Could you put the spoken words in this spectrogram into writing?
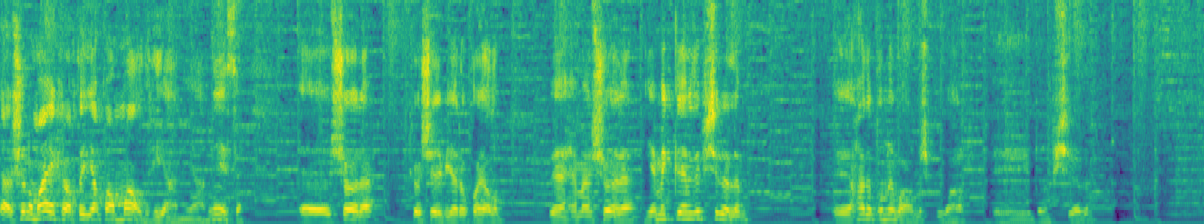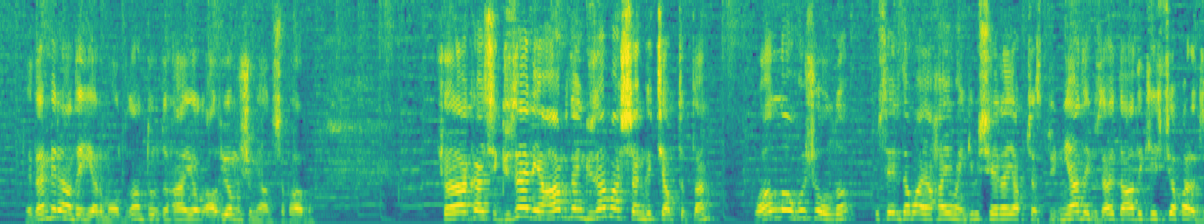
Ya şunu Minecraft'ta yapan maldır yani ya. Neyse. Ee, şöyle köşeye bir yere koyalım. Ve hemen şöyle yemeklerimizi pişirelim. Ee, hadi bu ne varmış? Bu var. Ee, bunu pişirelim. Neden bir anda yarım oldu lan? Durdu. Ha yok alıyormuşum yanlışlıkla pardon. Şöyle arkadaşlar güzel ya harbiden güzel başlangıç yaptık lan. Vallahi hoş oldu. Bu seride bayağı hayvan gibi şeyler yapacağız. Dünya da güzel. Daha da keşif yaparız.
